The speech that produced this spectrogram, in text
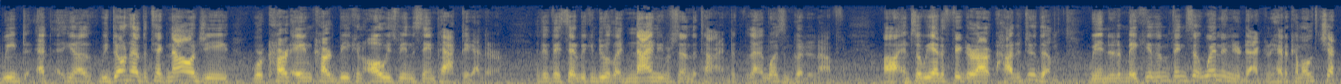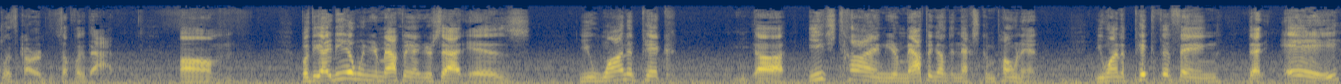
we, you know, we don't have the technology where card A and card B can always be in the same pack together. I think they said we can do it like 90% of the time, but that wasn't good enough. Uh, and so we had to figure out how to do them. We ended up making them things that went in your deck, and we had to come up with checklist cards and stuff like that. Um, but the idea when you're mapping out your set is you want to pick uh, each time you're mapping out the next component, you want to pick the thing that A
